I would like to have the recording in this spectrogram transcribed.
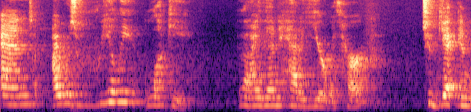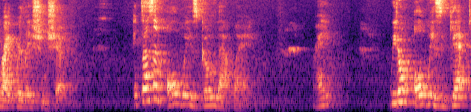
And I was really lucky that I then had a year with her to get in right relationship. It doesn't always go that way, right? We don't always get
